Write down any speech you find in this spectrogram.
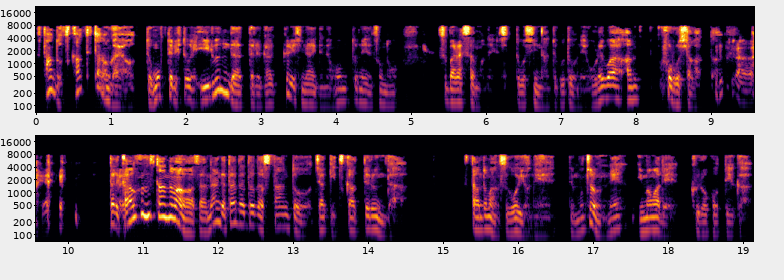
スタンド使ってたのかよって思ってる人がいるんだったらがっかりしないでね、ほんとね、その、素晴らしさもね、知ってほしいなってことをね、俺はアンフォローしたかった。だってカンフースタンドマンはさ、なんかただただスタント、ジャッキー使ってるんだ。スタンドマンすごいよね。でもちろんね、今まで黒子っていうか、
